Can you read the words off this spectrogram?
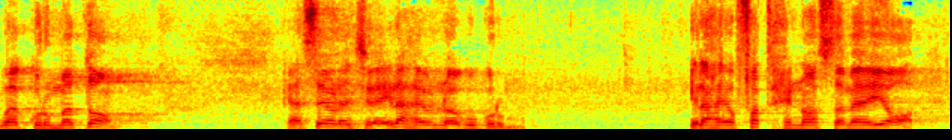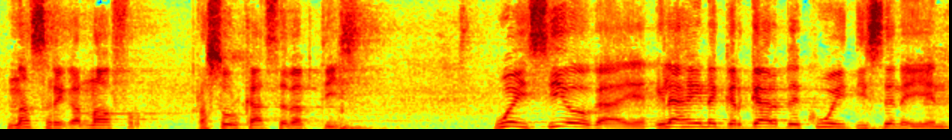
waa gurmadoon. Kaasay odhan jireen ilaahay noogu gurmo. Ilaahay fatxi noo sameeyooo nasriga noo fur rasuulkaa sababtiisa. Way sii ogaayeen ilaahayna gargaar bay ku weydiisanayeen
